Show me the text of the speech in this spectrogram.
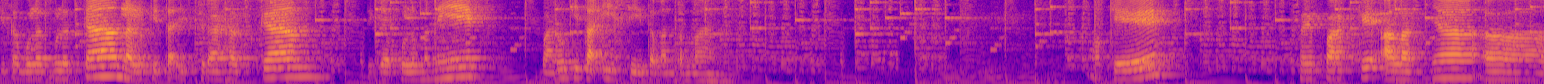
Kita bulat-bulatkan lalu kita istirahatkan 30 menit baru kita isi teman-teman Oke, saya pakai alasnya uh,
